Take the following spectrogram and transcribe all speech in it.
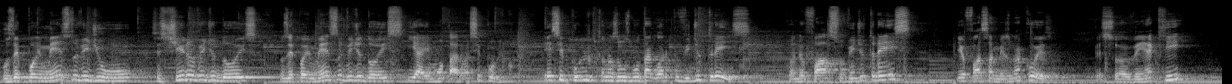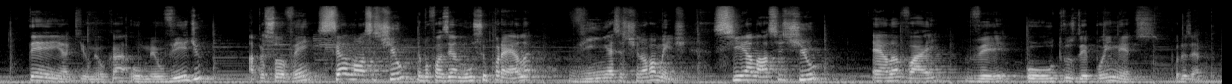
os depoimentos do vídeo 1, assistiram o vídeo 2, os depoimentos do vídeo 2 e aí montaram esse público. Esse público então nós vamos montar agora para o vídeo 3. Quando eu faço o vídeo 3, eu faço a mesma coisa. A pessoa vem aqui, tem aqui o meu, o meu vídeo, a pessoa vem, se ela não assistiu, eu vou fazer anúncio para ela vir assistir novamente. Se ela assistiu, ela vai ver outros depoimentos, por exemplo.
